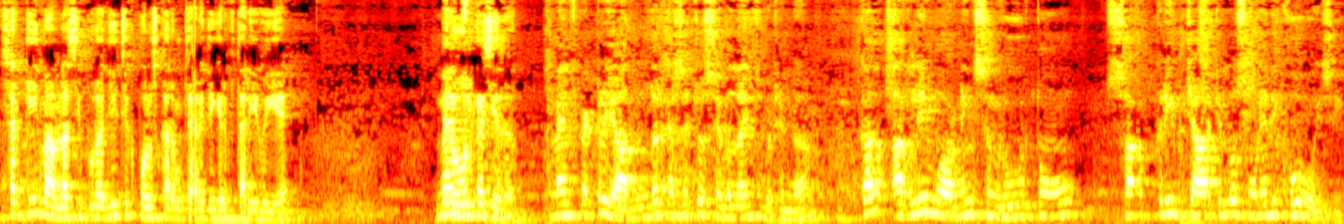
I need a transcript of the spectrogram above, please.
ਸਰ ਕੀ ਮਾਮਲਾ ਸੀ ਪੂਰਾ? ਜੀ ਚ ਇੱਕ ਪੁਲਿਸ ਕਰਮਚਾਰੀ ਦੀ ਗ੍ਰਿਫਤਾਰੀ ਹੋਈ ਹੈ। ਮੈਂ ਰੋਲ ਕੀ ਸੀ ਇੰਸਪੈਕਟਰ- ਮੈਂ inspector Yadvinder SHO civil lines Bathinda. ਕੱਲ ਅਰਲੀ ਮਾਰਨਿੰਗ ਸੰਗਰੂਰ ਤੋਂ ਸਾ- ਕਰੀਬ 4 ਕਿਲੋ ਸੋਨੇ ਦੀ ਖੋਹ ਹੋਈ ਸੀ।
